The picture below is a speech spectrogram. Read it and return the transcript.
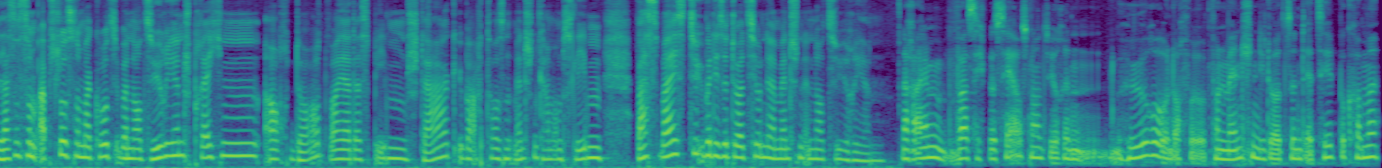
Lass uns zum Abschluss noch mal kurz über Nordsyrien sprechen. Auch dort war ja das Beben stark. Über 8000 Menschen kamen ums Leben. Was weißt du über die Situation der Menschen in Nordsyrien? Nach allem, was ich bisher aus Nordsyrien höre und auch von Menschen, die dort sind, erzählt bekomme,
